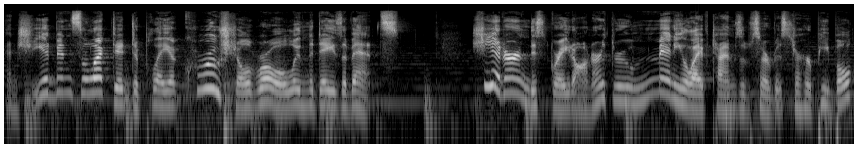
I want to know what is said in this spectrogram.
and she had been selected to play a crucial role in the day's events. She had earned this great honor through many lifetimes of service to her people,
